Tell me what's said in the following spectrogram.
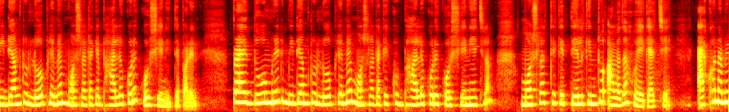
মিডিয়াম টু লো ফ্লেমে মশলাটাকে ভালো করে কষিয়ে নিতে পারেন। প্রায় দু মিনিট মিডিয়াম টু লো ফ্লেমে মশলাটাকে খুব ভালো করে কষিয়ে নিয়েছিলাম। মশলার থেকে তেল কিন্তু আলাদা হয়ে গেছে। এখন আমি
